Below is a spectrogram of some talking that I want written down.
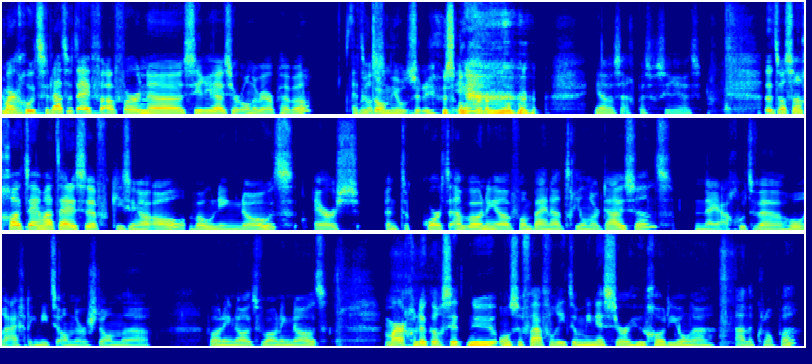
Maar goed, laten we het even over een eh, serieuzer onderwerp hebben. Het het was al een heel serieus Ja. ja, dat was echt best wel serieus. Het was een groot thema tijdens de verkiezingen al. Woningnood. Er is een tekort aan woningen van bijna 300.000. Nou ja, goed, we horen eigenlijk niets anders dan eh, woningnood, woningnood. Maar gelukkig zit nu onze favoriete minister Hugo de Jonge aan de knoppen.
